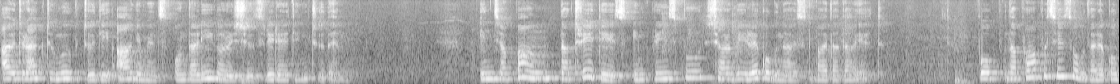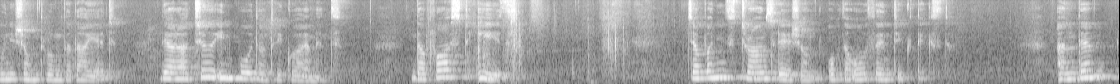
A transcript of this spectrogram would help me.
I would like to move to the arguments on the legal issues relating to them. In Japan, the treaties in principle shall be recognized by the Diet. For the purposes of the recognition from the Diet, there are two important requirements. The first is Japanese translation of the authentic text. And then,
